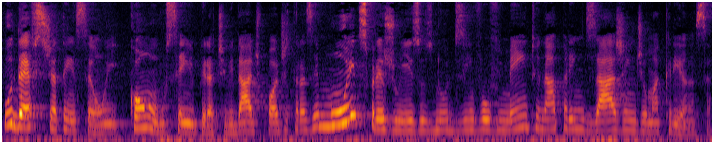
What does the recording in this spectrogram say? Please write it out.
O déficit de atenção e com ou sem hiperatividade pode trazer muitos prejuízos no desenvolvimento e na aprendizagem de uma criança.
